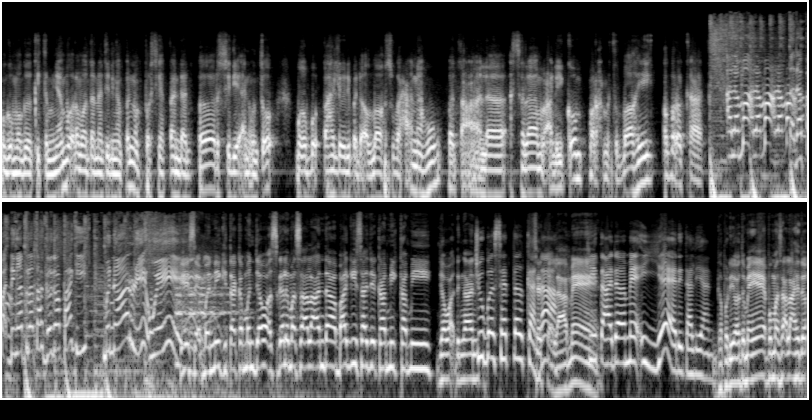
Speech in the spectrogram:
Moga-moga kita menyambut Ramadan nanti dengan penuh persiapan dan persediaan untuk merebut pahala daripada Allah Subhanahu wa taala. Assalamualaikum warahmatullahi wabarakatuh. Alamak, alamak, alamak. Tak dapat dengar telatah gegar pagi. Menarik weh. Okay, segmen ni kita akan menjawab segala masalah anda. Bagi saja kami kami jawab dengan Cuba settlekan Settle lah, Mek. Kita ada Mek Ye di talian. Apa dia tu Mek? Apa masalah itu?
